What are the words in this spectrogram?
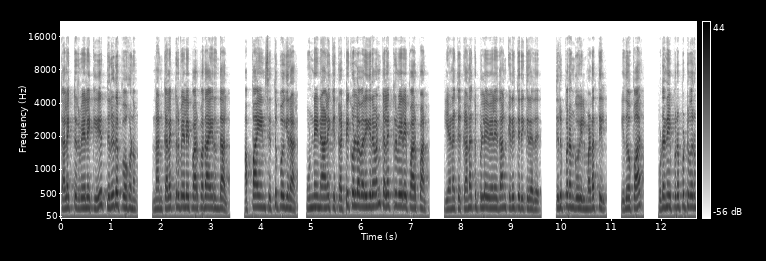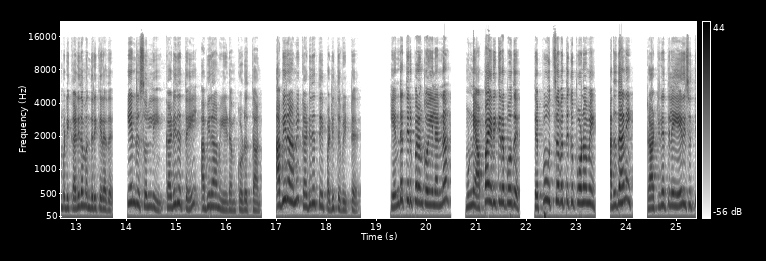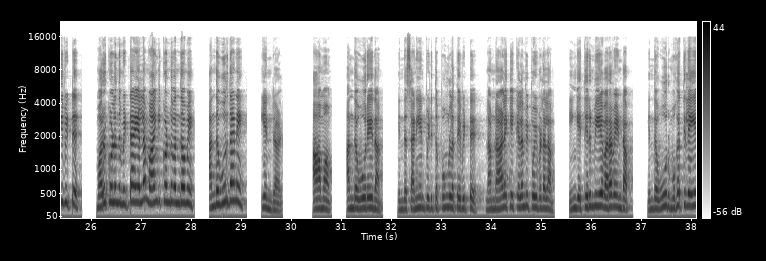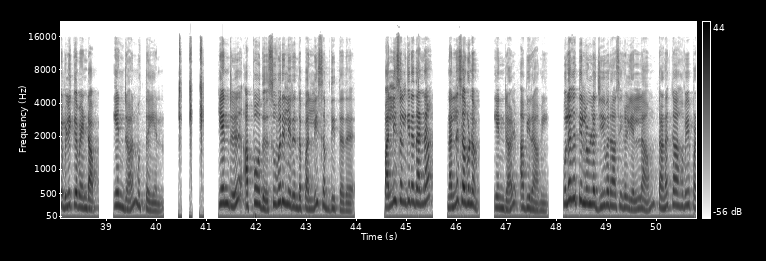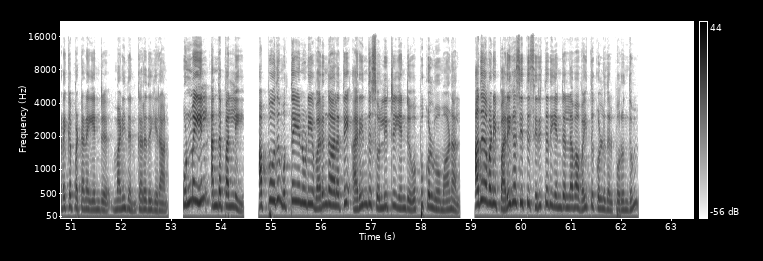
கலெக்டர் வேலைக்கு திருடப் போகணும். நான் கலெக்டர் வேலை பார்ப்பதாயிருந்தால் அப்பா என் செத்துப்போகிறார் உன்னை நாளைக்கு கட்டிக்கொள்ள வருகிறவன் கலெக்டர் வேலை பார்ப்பான். எனக்கு கணக்கு பிள்ளை வேலைதான் கிடைத்திருக்கிறது. திருப்பரங்கோயில் மடத்தில். இதோ பார் உடனே புறப்பட்டு வரும்படி கடிதம் வந்திருக்கிறது என்று சொல்லி கடிதத்தை அபிராமியிடம் கொடுத்தான். அபிராமி கடிதத்தை படித்துவிட்டு எந்த திருப்பரங்கோயில் அண்ணா? முன்னே அப்பா இருக்கிற போது தெப்ப உற்சவத்துக்கு போனோமே அதுதானே. ராட்டினத்திலே ஏறி சுத்திவிட்டு மறுகொழுந்து மிட்டாயெல்லாம் வாங்கிக் கொண்டு வந்தோமே அந்த ஊர்தானே? என்றாள். ஆமாம் அந்த ஊரேதான். இந்த சனியன் பிடித்த பூங்குளத்தை விட்டு நாம் நாளைக்கே கிளம்பி போய்விடலாம் இங்கே திரும்பியே வர வேண்டாம். இந்த ஊர் முகத்திலேயே விழிக்க வேண்டாம் என்றான் முத்தையன். என்று அப்போது சுவரில் இருந்த பள்ளி சப்தித்தது சொல்கிறது சொல்கிறதண்ணா நல்ல சகுனம் என்றாள் அபிராமி. உலகத்தில் உள்ள ஜீவராசிகள் எல்லாம் தனக்காகவே படைக்கப்பட்டன என்று மனிதன் கருதுகிறான். உண்மையில் அந்த பள்ளி அப்போது முத்தையனுடைய வருங்காலத்தை அறிந்து சொல்லிற்று என்று ஒப்புக்கொள்வோமானால் அது அவனை பரிகசித்து சிரித்தது என்றல்லவா வைத்துக் கொள்ளுதல் பொருந்தும்?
